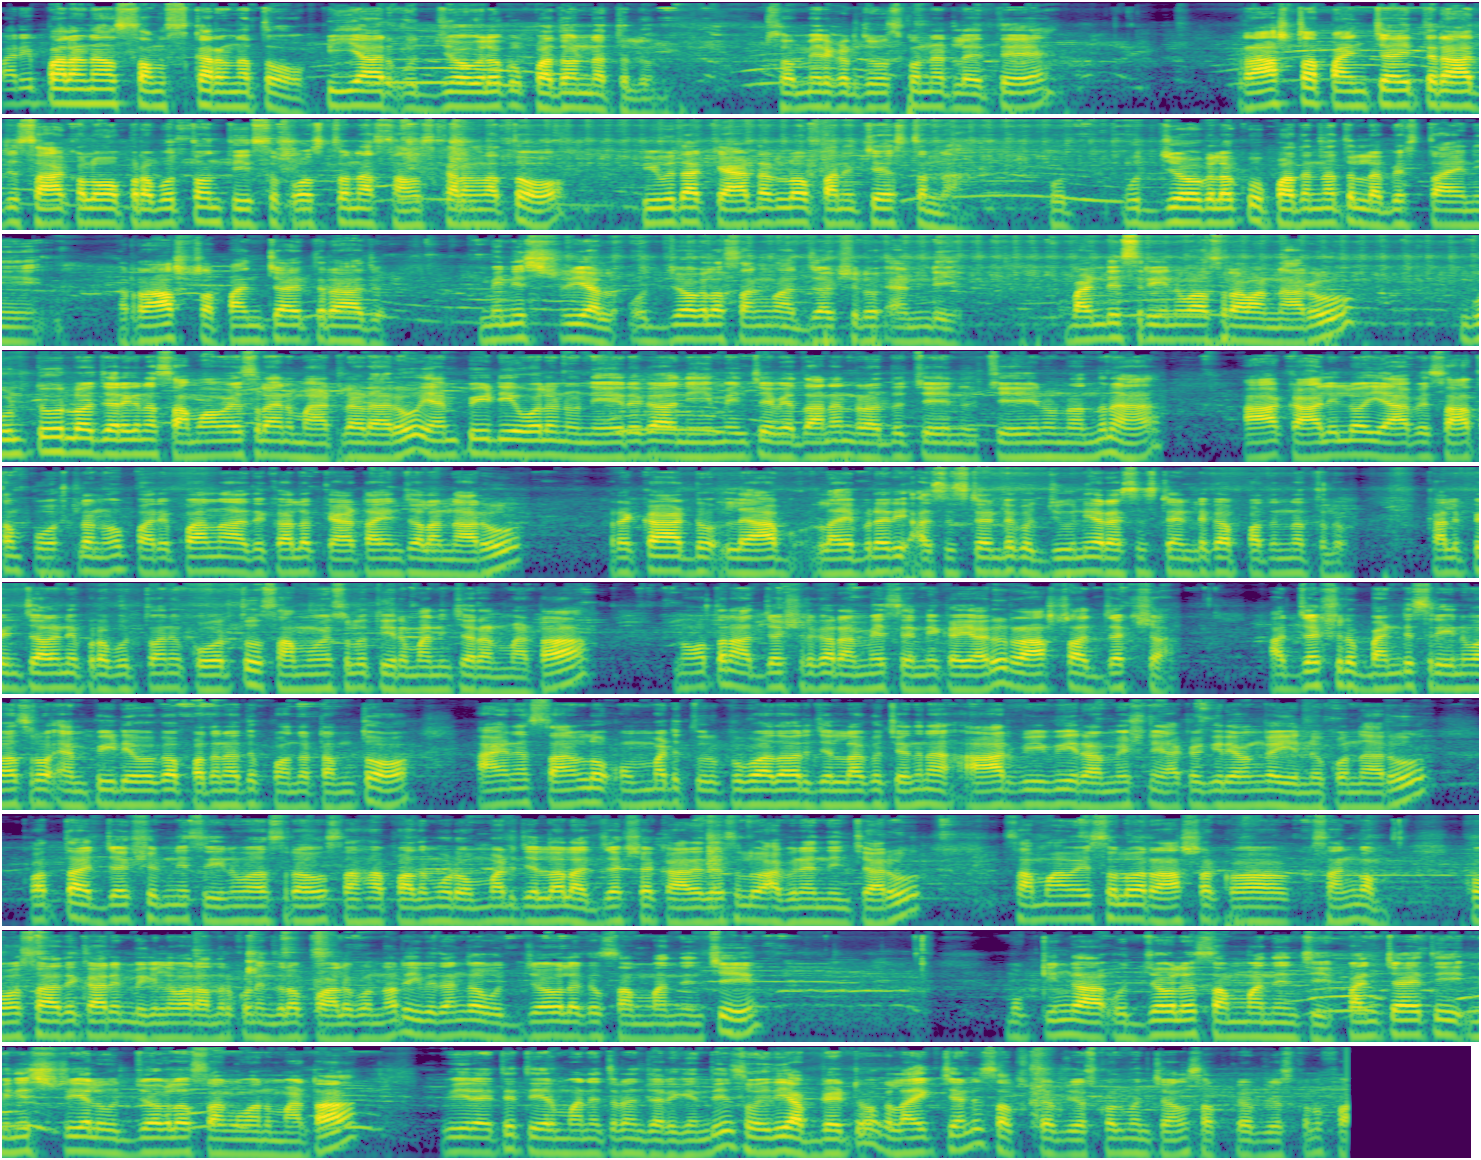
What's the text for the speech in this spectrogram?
పరిపాలనా సంస్కరణతో పిఆర్ ఉద్యోగులకు పదోన్నతులు. సో మీరు ఇక్కడ చూసుకున్నట్లయితే రాష్ట్ర పంచాయతీరాజ్ శాఖలో ప్రభుత్వం తీసుకొస్తున్న సంస్కరణలతో వివిధ క్యాడర్లో పనిచేస్తున్న ఉ- ఉద్యోగులకు పదోన్నతులు లభిస్తాయని రాష్ట్ర పంచాయతీరాజ్ మినిస్ట్రియల్ ఉద్యోగుల సంఘం అధ్యక్షులు ఎన్డి బండి శ్రీనివాసరావు అన్నారు. గుంటూరులో జరిగిన సమావేశంలో ఆయన మాట్లాడారు. ఎంపీడీఓలను నేరుగా నియమించే విధానాన్ని రద్దు చేయనున్నందున ఆ ఖాళీలో యాభై శాతం పోస్టులను పరిపాలనా అధికారులు కేటాయించాలన్నారు. రికార్డు ల్యాబ్ లైబ్రరీ అసిస్టెంట్లకు జూనియర్ అసిస్టెంట్లుగా పదోన్నతులు కల్పించాలని ప్రభుత్వాన్ని కోరుతూ సమావేశంలో తీర్మానించారనమాట నూతన అధ్యక్షుడిగా రమేష్ ఎన్నికయ్యారు. రాష్ట్ర అధ్యక్ష అధ్యక్షుడు బండి శ్రీనివాసరావు ఎంపీడీఓగా పదోన్నతి పొందడంతో ఆయన స్థానంలో ఉమ్మడి తూర్పుగోదావరి జిల్లాకు చెందిన ఆర్వీవీ రమేష్ని ఏకగ్రీవంగా ఎన్నుకున్నారు. కొత్త అధ్యక్షుడిని శ్రీనివాసరావు సహా పదమూడు ఉమ్మడి జిల్లాల అధ్యక్ష కార్యదర్శులు అభినందించారు. సమావేశంలో రాష్ట్ర కో- సంఘం కోశాధికారి మిగిలిన వారందరూ కూడా ఇందులో పాల్గొన్నారు. ఈ విధంగా ఉద్యోగులకు సంబంధించి ముఖ్యంగా ఉద్యోగులకు సంబంధించి పంచాయతీ మినిస్ట్రియల్ ఉద్యోగుల సంఘం అనమాట వీరైతే తీర్మానించడం జరిగింది. సో ఇది అప్డేట్. ఒక లైక్ చేయండి సబ్స్క్రైబ్ చేసుకోండి మన ఛానల్ సబ్స్క్రైబ్ చేసుకొని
